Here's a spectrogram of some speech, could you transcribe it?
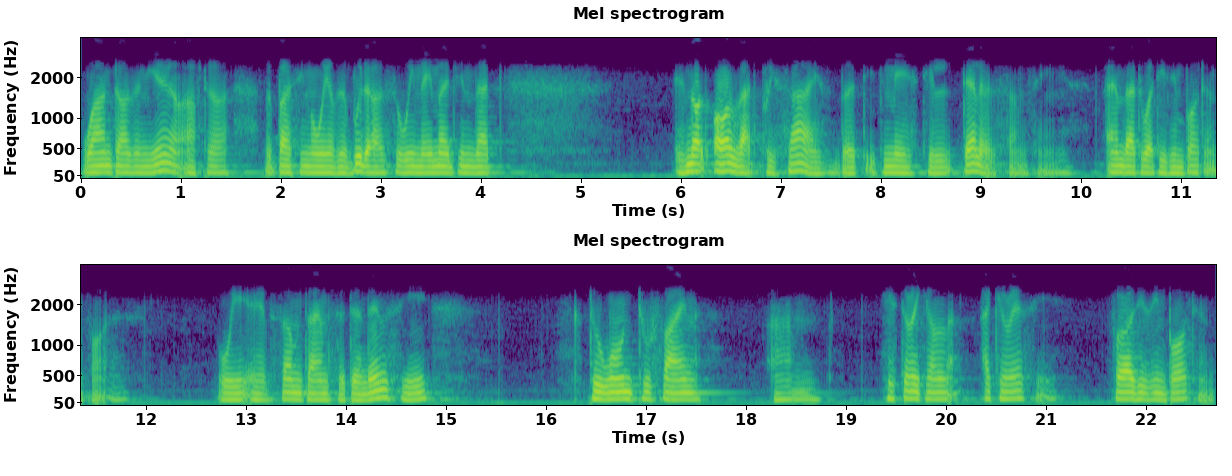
1,000 years after the passing away of the Buddha. So we may imagine that it's not all that precise, but it may still tell us something, and that's what is important for us. We have sometimes a tendency to want to find um, historical accuracy. For us is important,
